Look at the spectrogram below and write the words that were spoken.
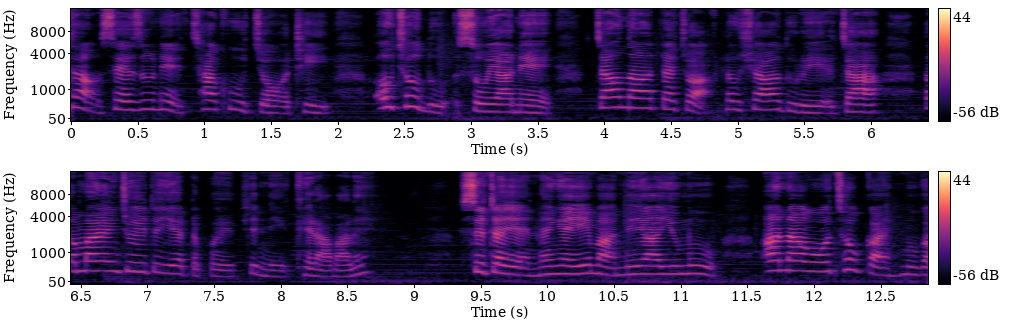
ကြောင့်ဆယ်စုနှစ်6ခုကျော်အထိအုပ်ချုပ်သူအစိုးရနဲ့ចောင်းသားတက်ကြွလှုပ်ရှားသူတွေအကြားတမိုင်းကျွေးတရက်တပွဲဖြစ်နေခဲ့တာပါလေ။စစ်တပ်ရဲ့နိုင်ငံရေးမှာနေရာယူမှုအာဏာကိုချုပ်ကင်မှုက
